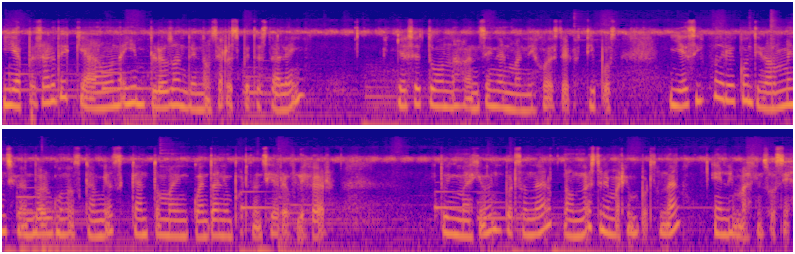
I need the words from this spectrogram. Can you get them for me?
Y a pesar de que aún hay empleos donde no se respeta esta ley, ya se tuvo un avance en el manejo de estereotipos. Y así podría continuar mencionando algunos cambios que han tomado en cuenta la importancia de reflejar tu imagen personal o nuestra imagen personal en la imagen social.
